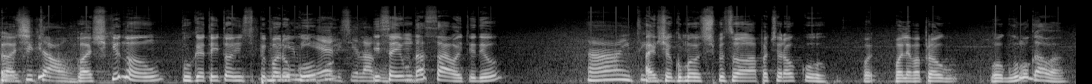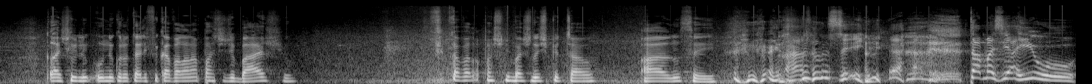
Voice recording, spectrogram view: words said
No Eu acho que- hospital. eu acho que não. Porque até então a gente preparou o IML, corpo sei lá e saímos da sala, entendeu? Ah, entendi. Aí chegou umas pessoas lá pra tirar o corpo. Pode pode levar pra algum lugar lá. Eu acho que o o necrotério ficava lá na parte de baixo. Ficava na parte de baixo do hospital. Ah, não sei. ah, não sei. tá, mas e aí o,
